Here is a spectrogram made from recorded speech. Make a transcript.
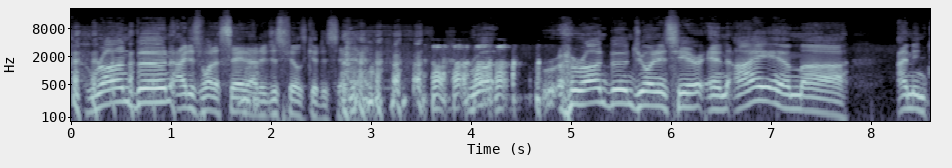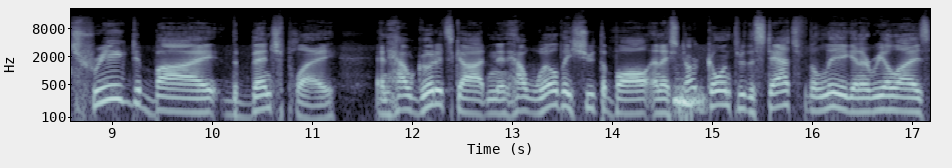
Ron Boone, I just want to say that. It just feels good to say that. Ron, Ron Boone joining us here, and I am uh, I'm intrigued by the bench play and how good it's gotten and how well they shoot the ball. And I start going through the stats for the league, and I realize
